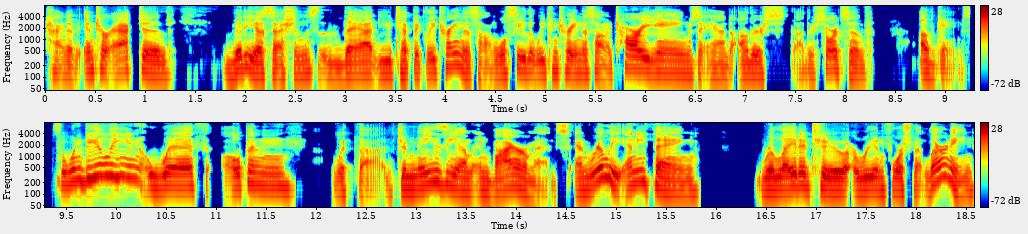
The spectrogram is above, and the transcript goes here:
kind of interactive video sessions that you typically train this on. We'll see that we can train this on Atari games and other other sorts of of games. So when dealing with open with uh, gymnasium environments and really anything related to reinforcement learning,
